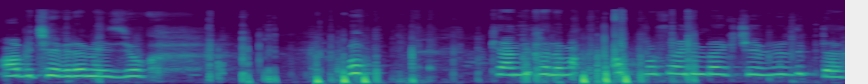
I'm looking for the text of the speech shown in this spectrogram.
Abi çeviremeyiz yok. Hop. Kendi kaleme atmasaydım belki çevirirdik de.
